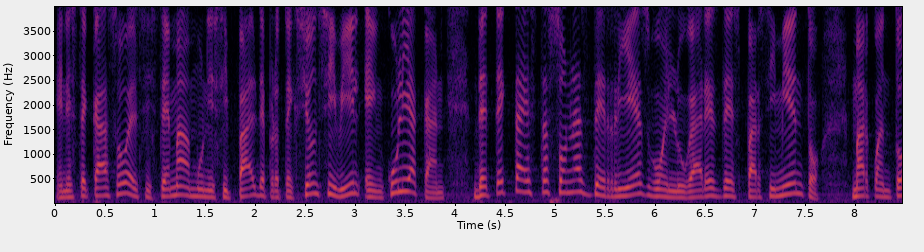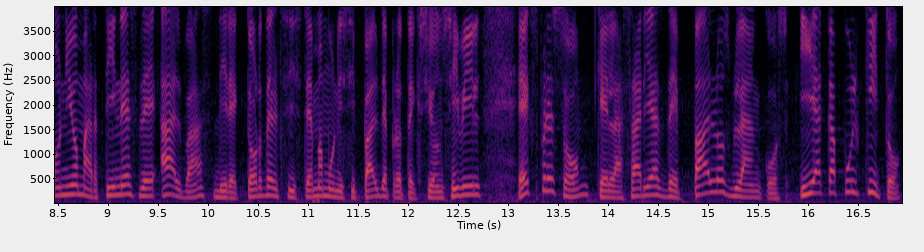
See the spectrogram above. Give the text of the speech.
En este caso, el Sistema Municipal de Protección Civil en Culiacán detecta estas zonas de riesgo en lugares de esparcimiento. Marco Antonio Martínez de Albas, director del Sistema Municipal de Protección Civil, expresó que las áreas de Palos Blancos y Acapulquito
